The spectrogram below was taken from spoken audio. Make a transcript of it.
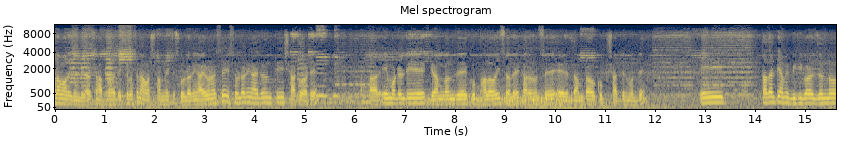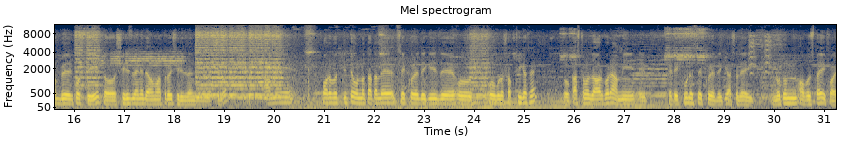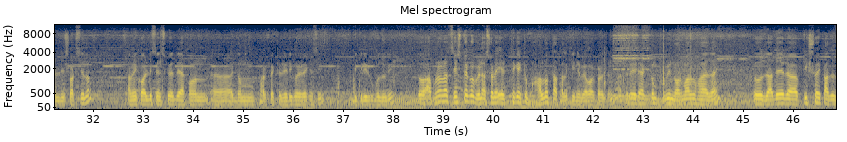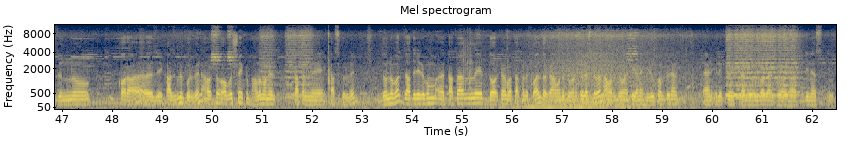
আসসালামু আলাইকুম বিয়ার্স আপনারা দেখতে পাচ্ছেন আমার সামনে একটি সোল্ডারিং আয়রন আছে। এই সোল্ডারিং আয়রনটি ষাট ওয়াটে। আর এই মডেলটি গ্রামগঞ্জে খুব ভালোই চলে, কারণ হচ্ছে এর দামটাও খুব সাধ্যের মধ্যে। এই তাতালটি আমি বিক্রি করার জন্য বের করছি। তো সিরিজ লাইনে দেওয়া মাত্রই সিরিজ লাইন চলে যাচ্ছিল। আমি পরবর্তীতে অন্য তাতালে চেক করে দেখি যে ও ওগুলো সব ঠিক আছে। তো কাস্টমার যাওয়ার পরে আমি এই এটি খুলে চেক করে দেখি। আসলে এই নতুন অবস্থায় এই কয়েলটি শর্ট ছিল। আমি কয়েলটি চেঞ্জ করে দিয়ে এখন একদম পারফেক্ট রেডি করে রেখেছি বিক্রির উপযোগী। তো আপনারা চেষ্টা করবেন আসলে এর থেকে একটু ভালো তাতাল কিনে ব্যবহার করার জন্য। আসলে এটা একদম খুবই নর্মাল হয়ে যায়। তো যাদের টিকসই কাজের জন্য করা যে কাজগুলি করবেন, অবশ্য- অবশ্যই একটু ভালো মানের তাতাল নিয়ে কাজ করবেন। ধন্যবাদ। যাদের এরকম তাঁতালের দরকার বা তাতালের কয়েল দরকার, আমাদের দোকানে চলে আসতে পারেন। আমাদের দোকানে সেখানে হিরো কম্পিউটার অ্যান্ড ইলেকট্রনিক্স বাজার ঘোড়াঘাট দিনাজপুর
